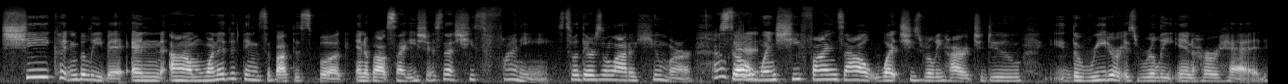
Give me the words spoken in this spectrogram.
She couldn't believe it. And um, one of the things about this book and about Saisha is that she's funny. So there's a lot of humor. Oh, so good. when she finds out what she's really hired to do, the reader is really in her head.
